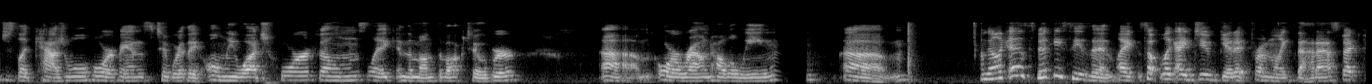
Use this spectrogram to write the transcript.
just like casual horror fans to where they only watch horror films like in the month of October um or around Halloween. Um and they're like, "Oh, spooky season." Like so like I do get it from like that aspect.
